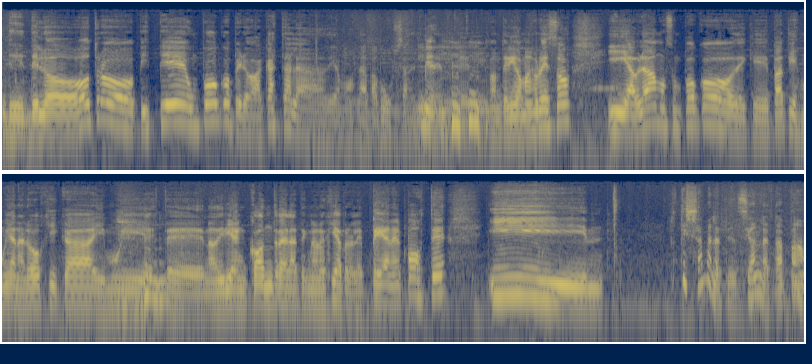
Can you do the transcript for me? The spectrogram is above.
de, de lo otro pispié un poco, pero acá está la, digamos, la papusa, el, Bien. el- el contenido más grueso. Y hablábamos un poco de que Patty es muy analógica y muy, este, no diría en contra de la tecnología, pero le pega en el poste. Y. ¿No te llama la atención la tapa?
